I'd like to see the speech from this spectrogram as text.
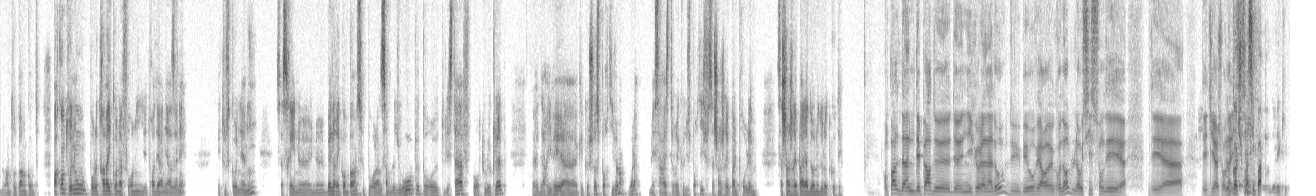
ne rentre pas en compte. Par contre, nous, pour le travail qu'on a fourni les trois dernières années et tout ce qu'on y a mis, ça serait une, une belle récompense pour l'ensemble du groupe, pour tous les staffs, pour tout le club. Euh, d'arriver à quelque chose sportivement. Voilà. Mais ça resterait que du sportif. Ça ne changerait pas le problème. Ça ne changerait pas la donne de l'autre côté. On parle d'un départ de, Nicolas Nadeau, du BO vers euh, Grenoble. Là aussi, ce sont des, euh, des, des dires journalistiques. Le coach principal hein, de l'équipe.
